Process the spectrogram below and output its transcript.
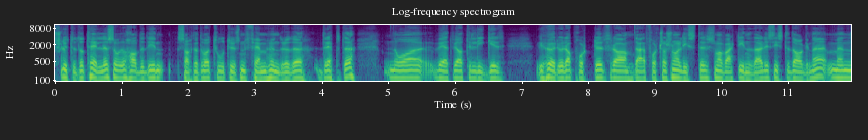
sluttet å telle, så hadde de sagt at det var 2500 drepte. Nå vet vi at det ligger Vi hører jo rapporter fra Det er fortsatt journalister som har vært inne der de siste dagene, men,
